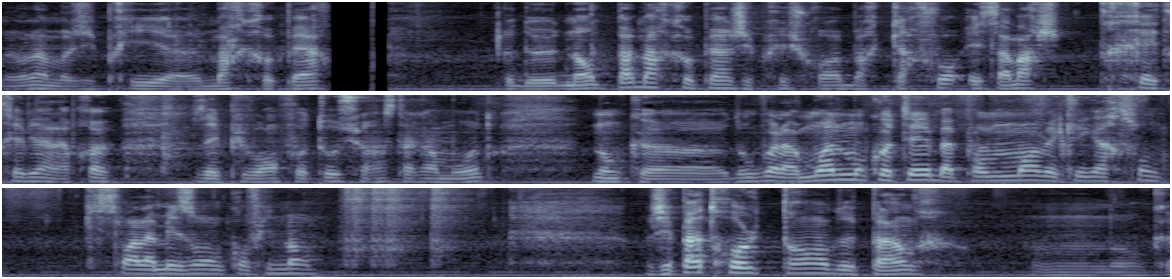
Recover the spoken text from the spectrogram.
mais voilà, moi j'ai pris euh, marque repère. De, non, pas marque repère, j'ai pris, je crois, marque Carrefour, et ça marche très très bien, la preuve. Vous avez pu voir en photo sur Instagram ou autre. Donc, euh, donc voilà, moi de mon côté, bah, pour le moment, avec les garçons qui sont à la maison en confinement, j'ai pas trop le temps de peindre. Donc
